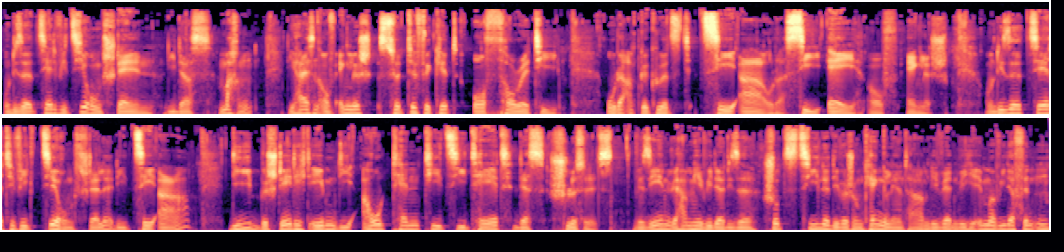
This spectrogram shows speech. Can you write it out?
Und diese Zertifizierungsstellen, die das machen, die heißen auf Englisch Certificate Authority oder abgekürzt CA oder CA auf Englisch. Und diese Zertifizierungsstelle, die CA, die bestätigt eben die Authentizität des Schlüssels. Wir sehen, wir haben hier wieder diese Schutzziele, die wir schon kennengelernt haben, die werden wir hier immer wieder finden.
